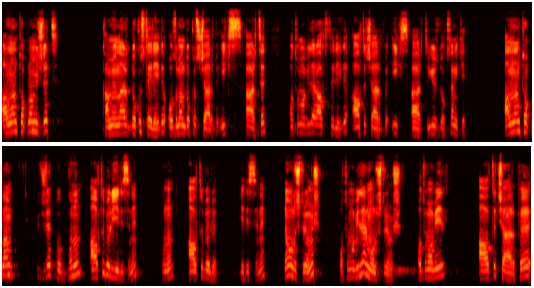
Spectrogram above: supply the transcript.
alınan toplam ücret Kamyonlar 9 TL'ydi. O zaman 9 çarpı x artı otomobiller 6 TL'ydi. 6 çarpı x artı 192. Alınan toplam ücret bu. Bunun 6 bölü 7'sini bunun 6 bölü 7'sini ne oluşturuyormuş? Otomobiller mi oluşturuyormuş? Otomobil 6 çarpı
